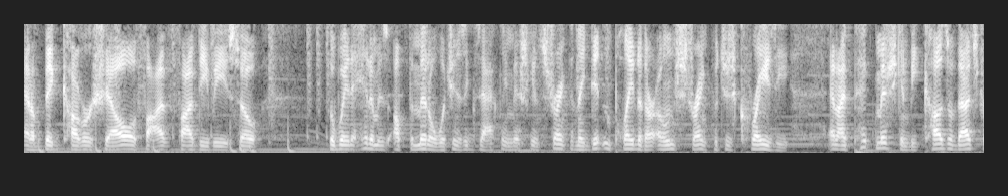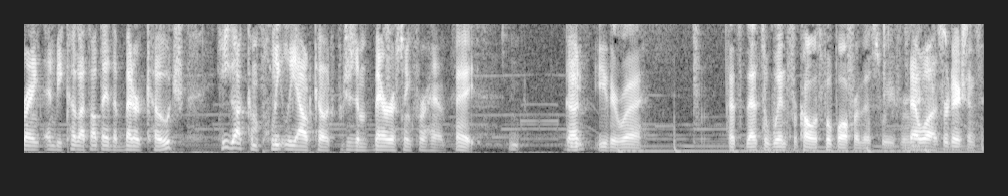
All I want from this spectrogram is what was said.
and a big cover shell of five five DBs. So the way to hit them is up the middle, which is exactly Michigan's strength. And they didn't play to their own strength, which is crazy. And I picked Michigan because of that strength and because I thought they had the better coach. He got completely outcoached, which is embarrassing for him. Hey, Good. e- either way, that's that's a win for college football for this week. For That was. predictions.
